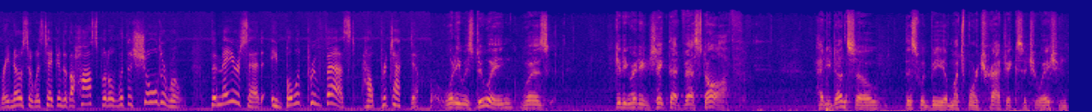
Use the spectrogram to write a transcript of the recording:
Reynosa was taken to the hospital with a shoulder wound. The mayor said a bulletproof vest helped protect him. What he was doing was getting ready to take that vest off. Had he done so, this would be a much more tragic situation.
